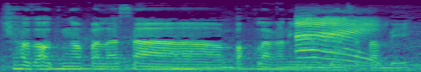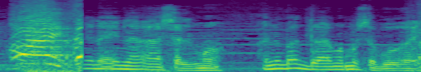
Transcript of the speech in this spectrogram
Shoutout nga pala sa bakla kanina dyan sa tabi. Yan ang inaasal mo. Ano ba ang drama mo sa buhay?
